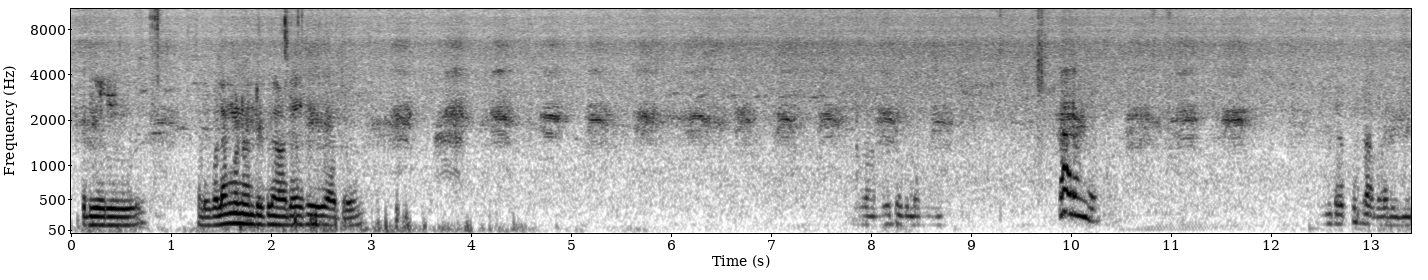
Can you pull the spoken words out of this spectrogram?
இப்படி ஒரு ஒரு விலங்குன்னு இருக்கு அதே செய்யாது பாருங்க. இந்த இடத்துல பாருங்க.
